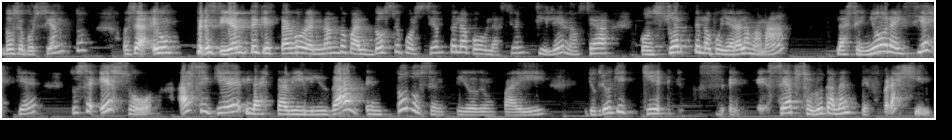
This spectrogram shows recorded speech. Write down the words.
¿12%? O sea, es un presidente que está gobernando para el 12% de la población chilena. O sea, con suerte lo apoyará la mamá, la señora, y si es que, entonces eso hace que la estabilidad en todo sentido de un país, yo creo que, que sea absolutamente frágil.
